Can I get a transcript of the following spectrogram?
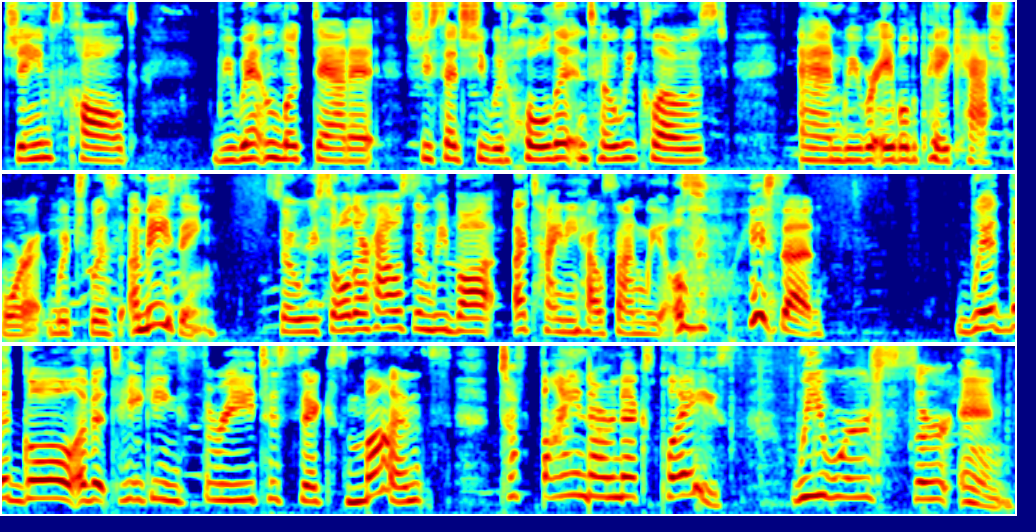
James called. We went and looked at it. She said she would hold it until we closed, and we were able to pay cash for it, which was amazing. So we sold our house and we bought a tiny house on wheels, he said, with the goal of it taking three to six months to find our next place. We were certain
